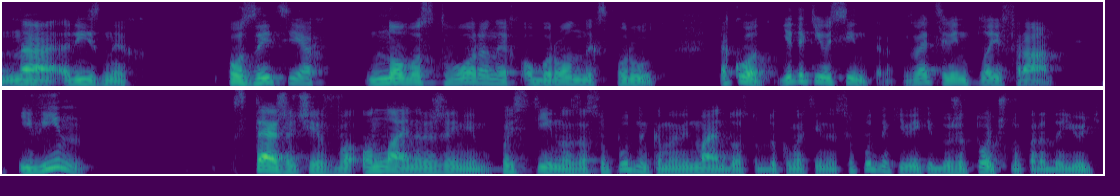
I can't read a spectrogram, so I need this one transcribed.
на різних позиціях новостворених оборонних споруд. Так, от є такий осінтер, називається він Playfra, і він стежачи в онлайн режимі постійно за супутниками, він має доступ до комерційних супутників, які дуже точно передають,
